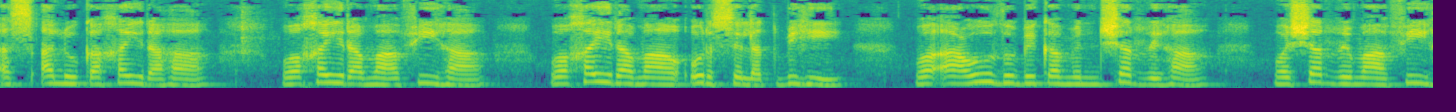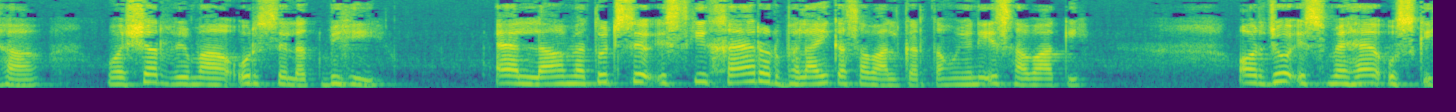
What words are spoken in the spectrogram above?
اسلو کا خی رہا و خی رما فیحا و خی رما ارسلت بھی و اعوذ بک من شرها و شر ما فیہا و شر ما ارسلت بھی اے اللہ، میں تجھ سے اس کی خیر اور بھلائی کا سوال کرتا ہوں یعنی اس ہوا کی، اور جو اس میں ہے اس کی،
